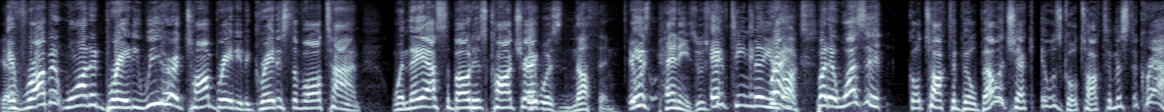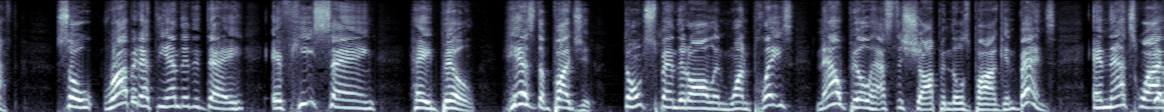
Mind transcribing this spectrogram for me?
Yeah. If Robert wanted Brady, we heard Tom Brady, the greatest of all time, when they asked about his contract. It was nothing. It, was pennies. It was it- fifteen million right. bucks. But it wasn't go talk to Bill Belichick. It was go talk to Mr. Kraft. So Robert, at the end of the day, if he's saying, "Hey, Bill, here's the budget. Don't spend it all in one place," now Bill has to shop in those bargain bins, and that's why.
